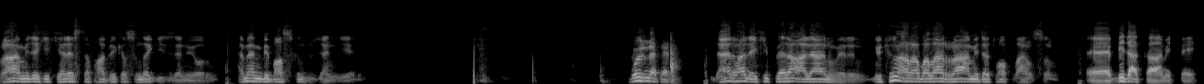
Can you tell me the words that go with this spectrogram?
Rami'deki kereste fabrikasında gizleniyormuş. Hemen bir baskın düzenleyelim. Buyurun efendim. Derhal ekiplere alarm verin. Bütün arabalar Rami'de toplansın. Ee, bir dakika Hamit Bey.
